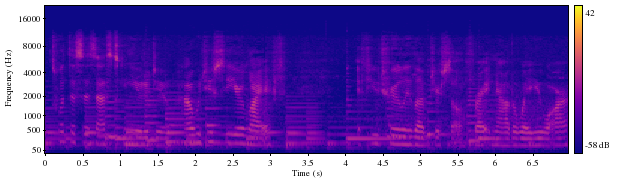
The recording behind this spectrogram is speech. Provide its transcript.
That's what this is asking you to do. How would you see your life if you truly loved yourself right now the way you are?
